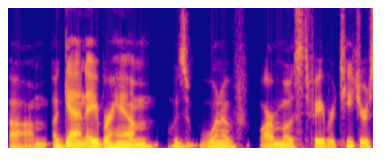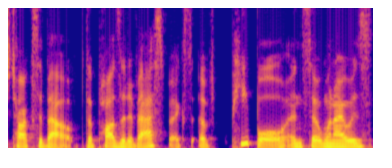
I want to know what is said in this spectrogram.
um, again abraham who's one of our most favorite teachers talks about the positive aspects of people and so when i was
